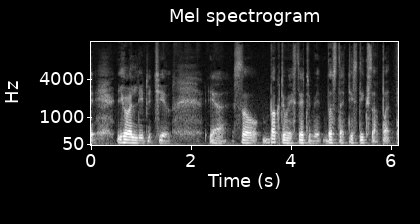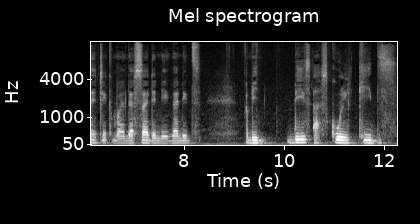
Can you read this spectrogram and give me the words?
you all need to chill. Yeah, so back to my statement. Those statistics are pathetic, man. They're saddening, and it's, I mean, these are school kids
